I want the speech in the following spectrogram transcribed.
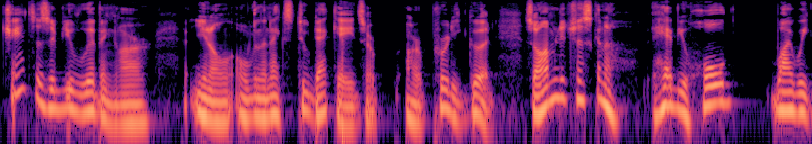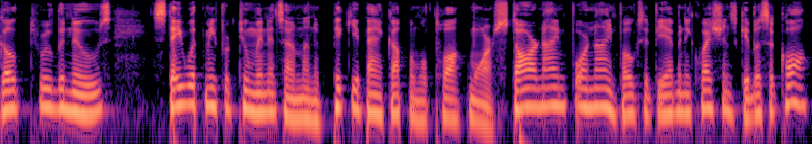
chances of you living are, you know, over the next two decades are are pretty good. So I'm just going to have you hold while we go through the news. Stay with me for two minutes. I'm going to pick you back up and we'll talk more. Star 949, folks. If you have any questions, give us a call.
